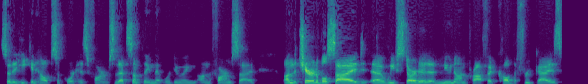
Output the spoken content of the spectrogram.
so that he can help support his farm. So that's something that we're doing on the farm side on the charitable side uh, we've started a new nonprofit called the fruit guys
